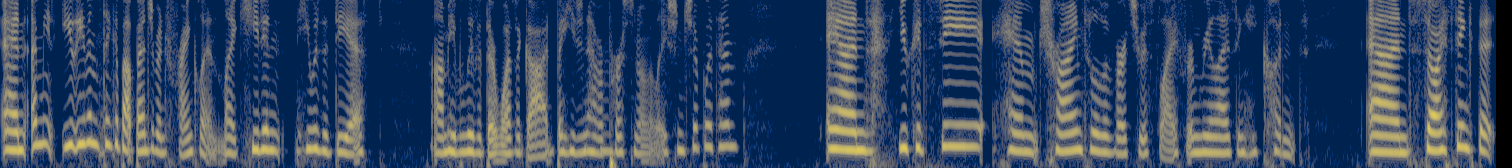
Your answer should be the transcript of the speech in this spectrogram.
And I mean, you even think about Benjamin Franklin. Like he didn't, he was a deist. Um, he believed that there was a God, but he didn't have a personal relationship with him. And you could see him trying to live a virtuous life and realizing he couldn't. And so I think that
